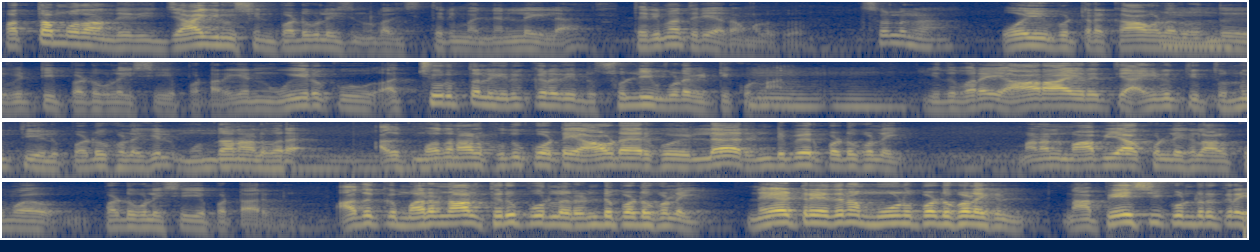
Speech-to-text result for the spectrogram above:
பத்தொன்பதாம் தேதி ஜாகிர் ஹுசேன் படுகொலை நடந்துச்சு. தெரியுமா நெல்லையில்? தெரியுமா தெரியாதா உங்களுக்கு? சொல்லுங்க. ஓய்வு பெற்ற காவலர் வந்து வெட்டி படுகொலை செய்யப்பட்டார். என் உயிருக்கு அச்சுறுத்தல் இருக்கிறது என்று சொல்லியும் கூட வெட்டி கொண்டாங்க ம் இதுவரை ஆறாயிரத்தி ஐநூற்றி தொண்ணூற்றி ஏழு படுகொலைகள் முந்தா நாள் வரை. அதுக்கு முத நாள் புதுக்கோட்டை ஆவுடையார் கோயிலில் ரெண்டு பேர் படுகொலை மணல் மாபியா கொள்ளைகளால் கும படுகொலை செய்யப்பட்டார்கள். அதுக்கு மறுநாள் திருப்பூரில் ரெண்டு படுகொலை நேற்றைய தினம் மூணு படுகொலைகள். நான் பேசி கொண்டிருக்கிற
